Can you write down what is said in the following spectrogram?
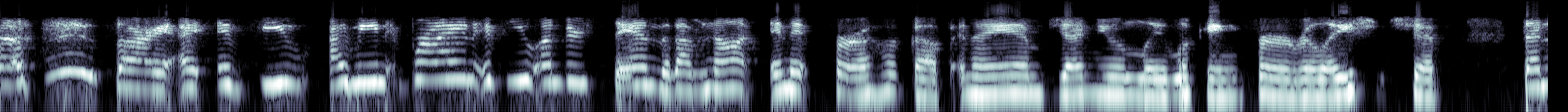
sorry. I, if you, I mean, Brian, if you understand that I'm not in it for a hookup and I am genuinely looking for a relationship, then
